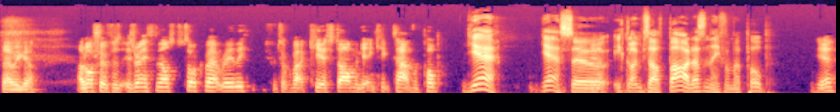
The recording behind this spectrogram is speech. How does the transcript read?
there we go. I'm not sure if there's, is there anything else to talk about really. Should we talk about Keir Starmer getting kicked out of a pub? Yeah. Yeah. So Yeah. he got himself barred, hasn't he, from a pub? Yeah.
